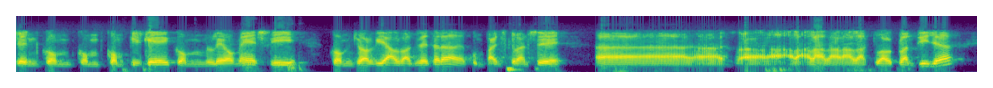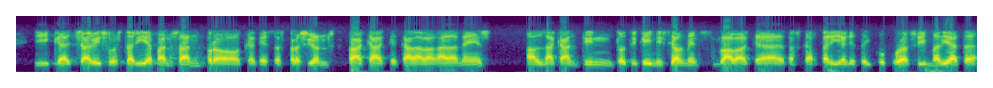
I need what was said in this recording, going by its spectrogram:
gent com, com, com Piqué, com Leo Messi, com Jordi Alba, etc, companys que van ser eh, a l'actual plantilla i que Xavi s'ho estaria pensant, però que aquestes pressions fa que, que cada vegada més el decantin, tot i que inicialment semblava que descartaria aquesta incorporació immediata.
